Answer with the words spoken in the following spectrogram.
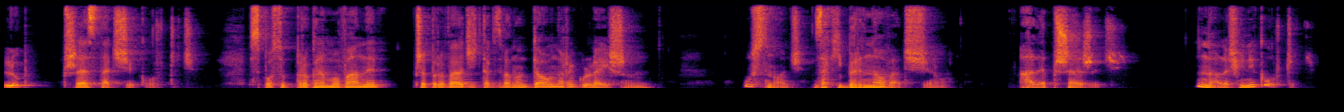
lub przestać się kurczyć. W sposób programowany przeprowadzić tak zwaną down regulation, usnąć, zahibernować się, ale przeżyć. No ale się nie kurczyć.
